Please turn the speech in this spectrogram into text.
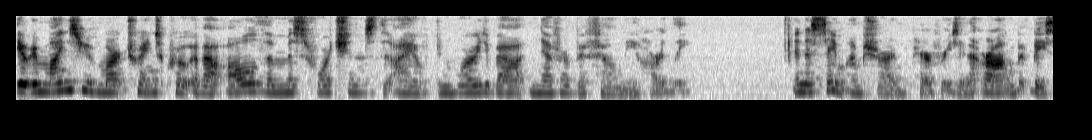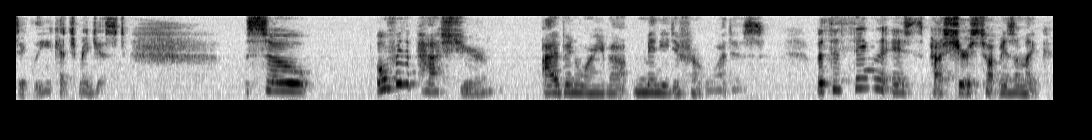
it reminds me of Mark Twain's quote about all the misfortunes that I have been worried about never befell me hardly. And the same, I'm sure I'm paraphrasing that wrong, but basically you catch my gist. So over the past year, I've been worried about many different whatas. But the thing that is past year has taught me is I'm like,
